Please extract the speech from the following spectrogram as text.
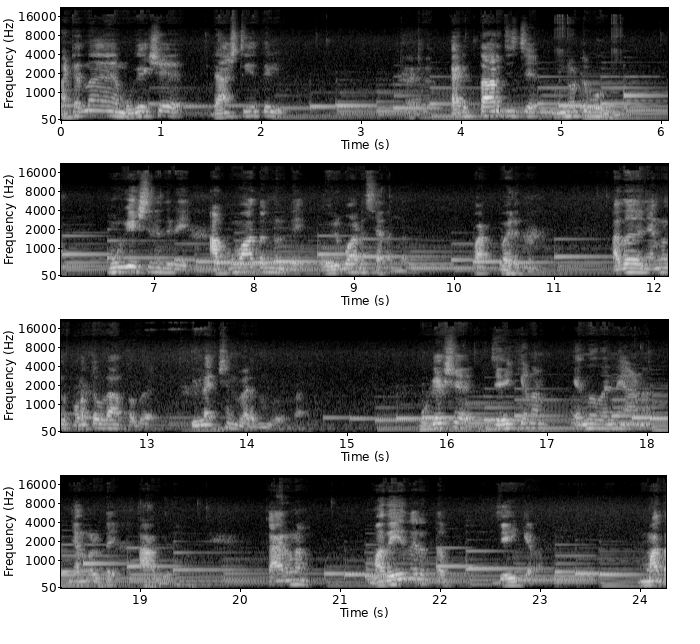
മറ്റൊന്ന് മുകേഷ് രാഷ്ട്രീയത്തിൽ കരുത്താർജിച്ച് മുന്നോട്ട് പോകുന്നു. മുകേഷിനെതിരെ അപവാദങ്ങളുടെ ഒരുപാട് ശരങ്ങൾ വരുന്നുണ്ട്. അത് ഞങ്ങൾ പുറത്തുവിടാത്തത് ഇലക്ഷൻ വരുന്നതുകൊണ്ടാണ് മുകേഷ് ജയിക്കണം എന്ന് തന്നെയാണ് ഞങ്ങളുടെ ആഗ്രഹം. കാരണം മതേതരത്വം ജയിക്കണം. മത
